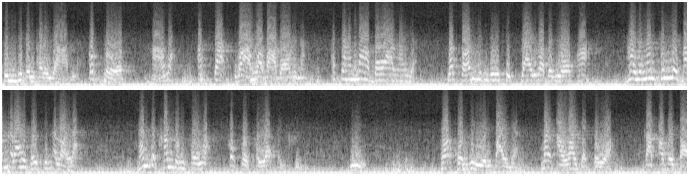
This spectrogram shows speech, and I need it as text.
คุณที่เป็นภรรยาเนี่ย ก็โกรธหาว่าอาจารย์ว่าว่าบ้าบอเลยนะอาจารย์บ้าบออะไรอะมาสอนยินดีติดใจว่าเป็นโลภะถ้าอย่างนั้นฉันไม่ทำอะไรให้เธอกินอร่อยละฉันจะทำตรงๆอะ ก็เกิดทะเลาะกันขึ้นนี่เพราะคนที่เรียนไปเนี่ย ไม่เอาไว้แก่ตัว กลับเอาไปต่อ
